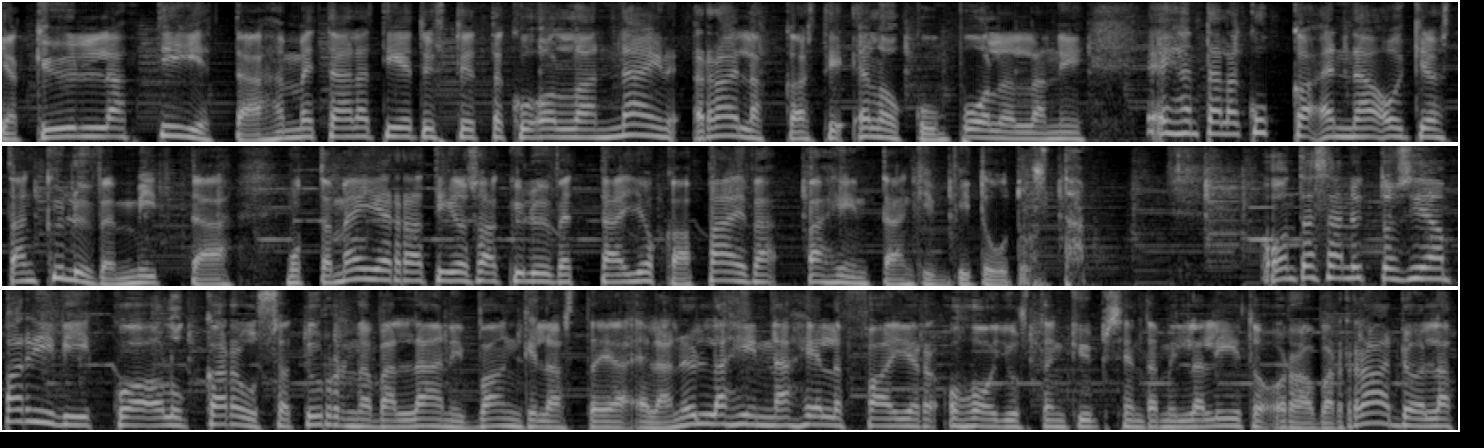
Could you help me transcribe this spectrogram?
Ja kyllä, tietäähän me täällä tietysti, että kun ollaan näin railakkaasti elokuun puolella, niin eihän täällä kukka enää oikeastaan kylyve mitään, mutta meidän ratio saa kylyvettää joka päivä vähintäänkin vitutusta. On tässä nyt tosiaan pari viikkoa ollut karussa Tyrnävän läänin vankilasta ja elänyt lähinnä Hellfire-ohojusten kypsentämillä liito-oravan raadoilla,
